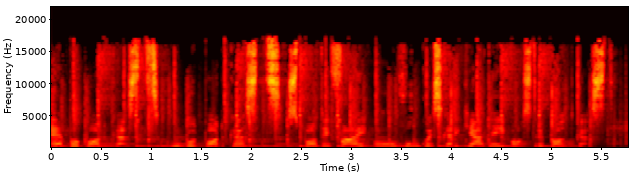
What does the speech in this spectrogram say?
Apple Podcasts, Google Podcasts, Spotify o ovunque scarichiate i vostri podcast.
